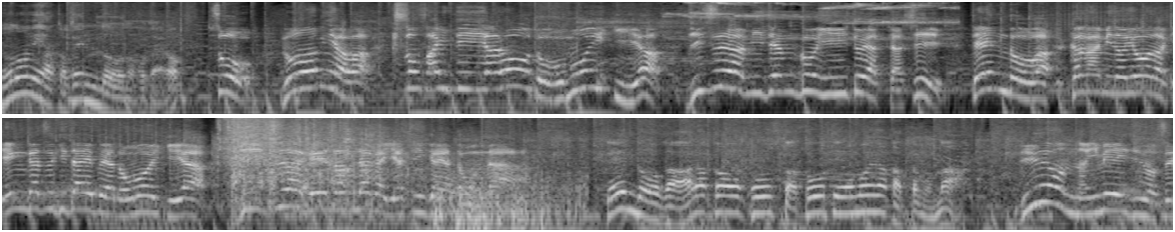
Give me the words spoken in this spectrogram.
野々宮と天童のことやろそう野々宮はクソ最低やろうと思いきや実はみちゃんこいい人やったし天童は鏡のような喧嘩好きタイプやと思いきや実は計算高い野心家やったもんな。天童が荒川を殺すとは到底思えなかったもんな。リオンのイメージのせい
